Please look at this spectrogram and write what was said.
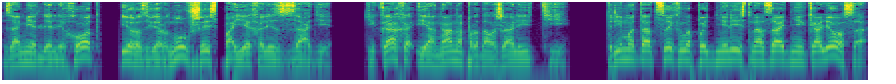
замедлили ход и, развернувшись, поехали сзади. Кикаха и Анана продолжали идти. Три мотоцикла поднялись на задние колеса,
